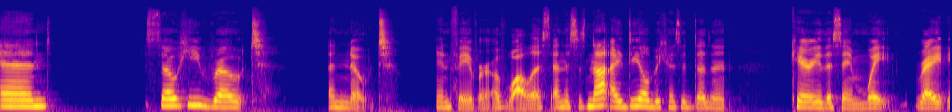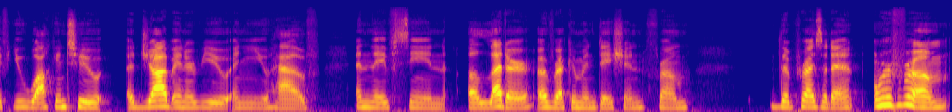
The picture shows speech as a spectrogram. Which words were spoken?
And so he wrote a note in favor of Wallace. And this is not ideal because it doesn't carry the same weight right? If you walk into a job interview and you have, and they've seen a letter of recommendation from the president or from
